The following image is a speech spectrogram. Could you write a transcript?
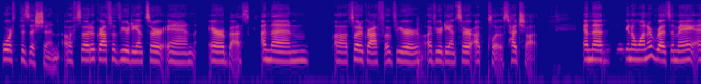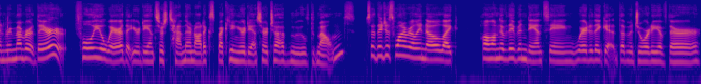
fourth position, a photograph of your dancer in arabesque, and then a photograph of your of your dancer up close, headshot. And then. You're going to want a resume. And remember, they're fully aware that your dancer's 10. They're not expecting your dancer to have moved mountains. So they just want to really know, like, how long have they been dancing? Where do they get the majority of their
